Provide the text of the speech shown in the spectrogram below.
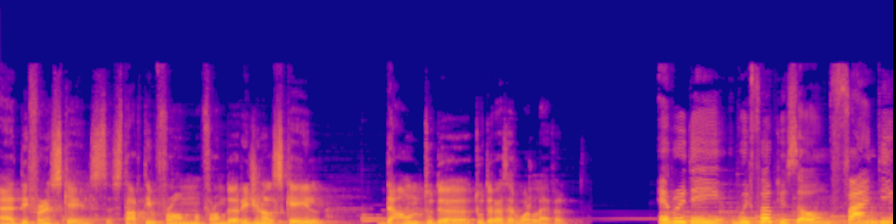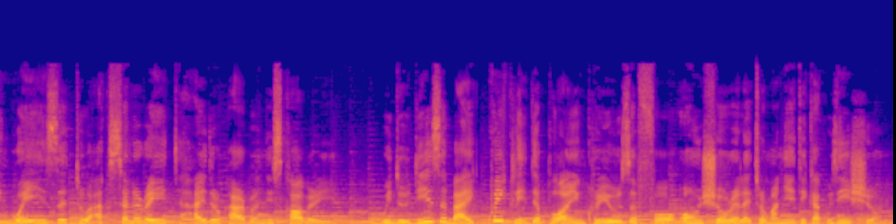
at different scales, starting from, from the regional scale down to the, to the reservoir level. Every day we focus on finding ways to accelerate hydrocarbon discovery. We do this by quickly deploying crews for onshore electromagnetic acquisition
